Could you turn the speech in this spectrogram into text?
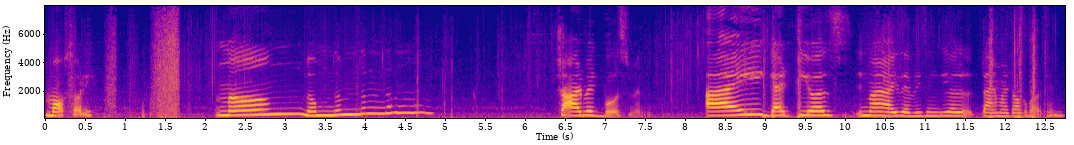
No, sorry. Dum, dum, dum, dum. Chadwick Boseman. I get tears in my eyes every single time I talk about him.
